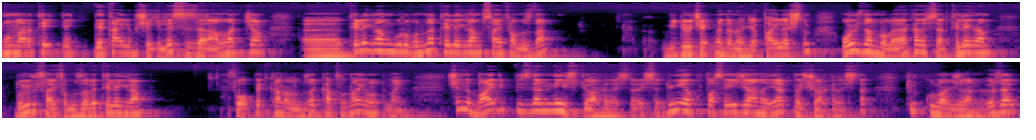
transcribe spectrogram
Bunları tek tek detaylı bir şekilde sizlere anlatacağım. E, Telegram grubunda, Telegram sayfamızda videoyu çekmeden önce paylaştım. O yüzden dolayı arkadaşlar Telegram duyuru sayfamıza ve Telegram sohbet kanalımıza katılmayı unutmayın. Şimdi Bybit bizden ne istiyor arkadaşlar? İşte Dünya Kupası heyecanı yaklaşıyor arkadaşlar. Türk kullanıcılarına özel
